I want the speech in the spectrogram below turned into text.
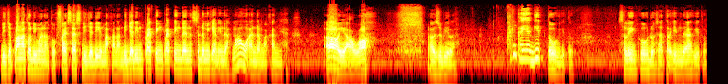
di Jepang atau di mana tuh feses dijadiin makanan dijadiin plating-plating dan sedemikian indah. Mau anda makannya? Oh ya Allah. Alhamdulillah kan kayak gitu gitu. Selingkuh dosa terindah gitu.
